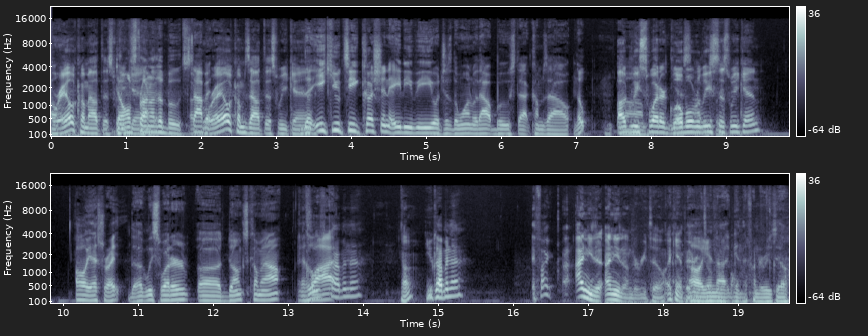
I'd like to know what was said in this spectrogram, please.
No. Grail come out this Don't front on the boots. Stop it. Grail comes out this weekend. The EQT Cushion ADV, which is the one without boost, that comes out. Nope. Ugly Sweater global yes, release this weekend. Oh, yes, right. The ugly sweater uh, dunks come out. And who's Clot. copping that? Huh? You copping that? If I I need it, I need it under retail. I can't pay. Oh, retail you're for not it. getting it from the retail.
